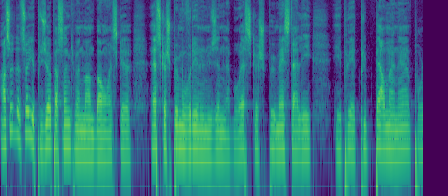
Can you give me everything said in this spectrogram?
Ensuite de ça, il y a plusieurs personnes qui me demandent bon, est-ce que est-ce que je peux m'ouvrir une usine là-bas? Est-ce que je peux m'installer et puis être plus permanent pour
